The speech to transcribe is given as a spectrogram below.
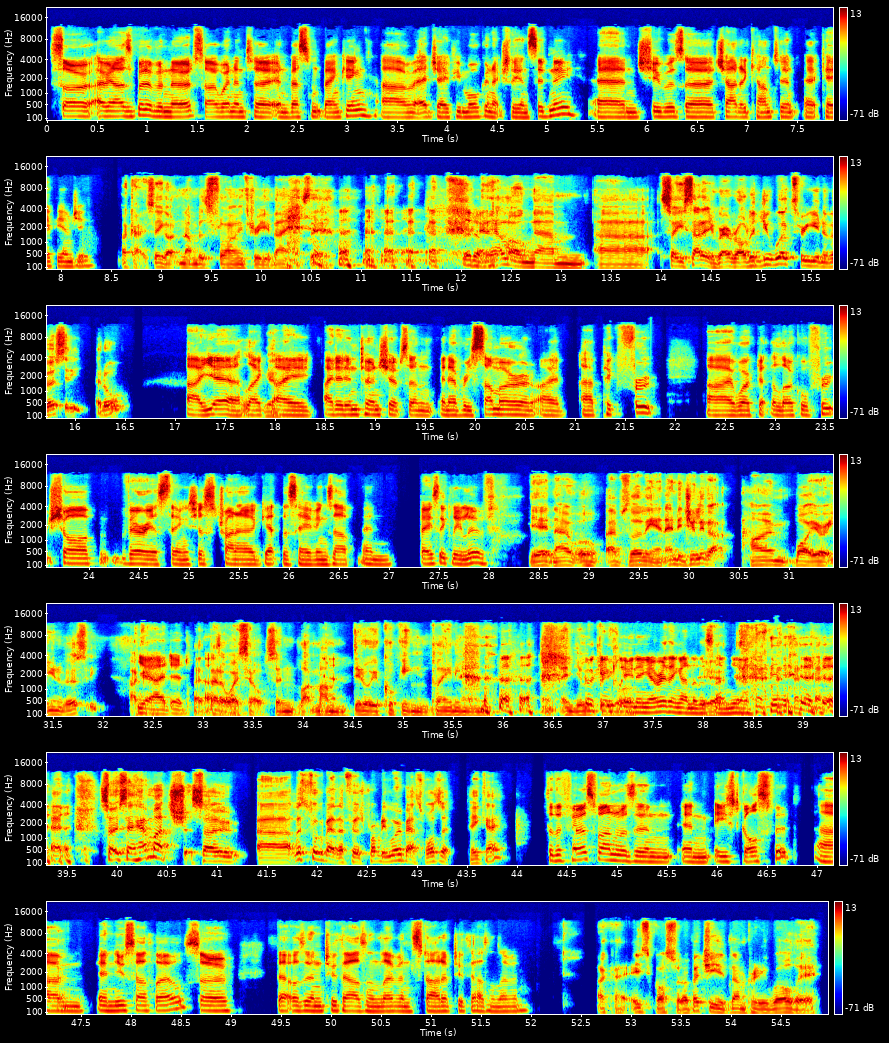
so i mean i was a bit of a nerd so i went into investment banking um, at jp morgan actually in sydney and she was a chartered accountant at kpmg Okay, so you got numbers flowing through your veins there. yeah, and how long? Um, uh, so you started your grad role. Did you work through university at all? Uh, yeah, like yeah. I, I did internships and, and every summer I, I picked fruit. I worked at the local fruit shop, various things, just trying to get the savings up and basically live. Yeah, no, well, absolutely. And, and did you live at home while you were at university? Okay. Yeah, I did. That, that always helps. And like mum Yeah. did all your cooking and cleaning and, and, and you Cooking, pretty well. cleaning, everything under the sun. Yeah. so, so how much? So, uh, let's talk about that first property. Whereabouts was it, PK? So the first one was in in East Gosford, um, in New South Wales. So that was in 2011, start of 2011. Okay, East Gosford. I bet you you've done pretty well there.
